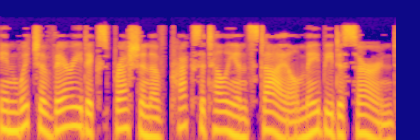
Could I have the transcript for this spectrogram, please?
in which a varied expression of Praxitelian style may be discerned.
